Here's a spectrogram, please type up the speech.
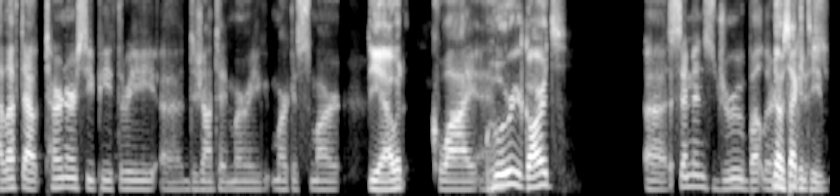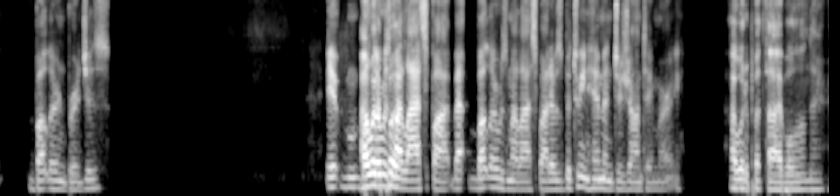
I left out Turner, CP3, uh, Dejounte Murray, Marcus Smart, yeah, I would. Kawhi, and Who are your guards? uh, Simmons, Jrue, Butler. No, and second Bridges. team. Butler and Bridges. It Butler was put- my last spot. But Butler was my last spot. It was between him and Dejounte Murray. I would have put Thybulle on there.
